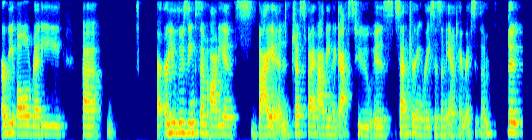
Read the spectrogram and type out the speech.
Are we already uh are, you losing some audience buy-in just by having a guest who is centering racism anti-racism? The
